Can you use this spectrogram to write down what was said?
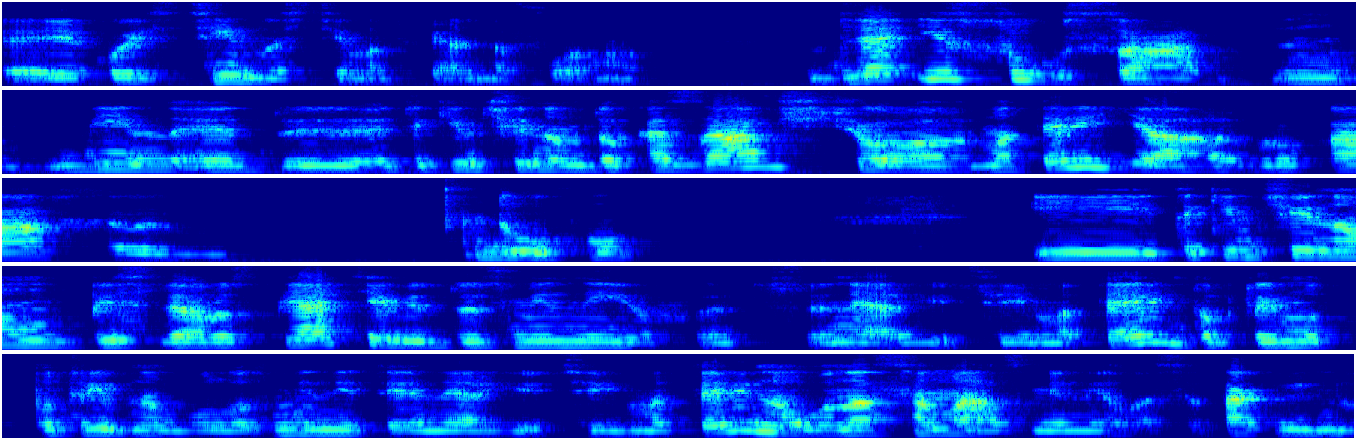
е, якоїсь цінності матеріальна форма. Для Ісуса він е, таким чином доказав, що матерія в руках е, духу, і таким чином, після розп'яття він змінив енергію цієї матерії, тобто йому потрібно було змінити енергію цієї матерії, ну вона сама змінилася. Так він,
